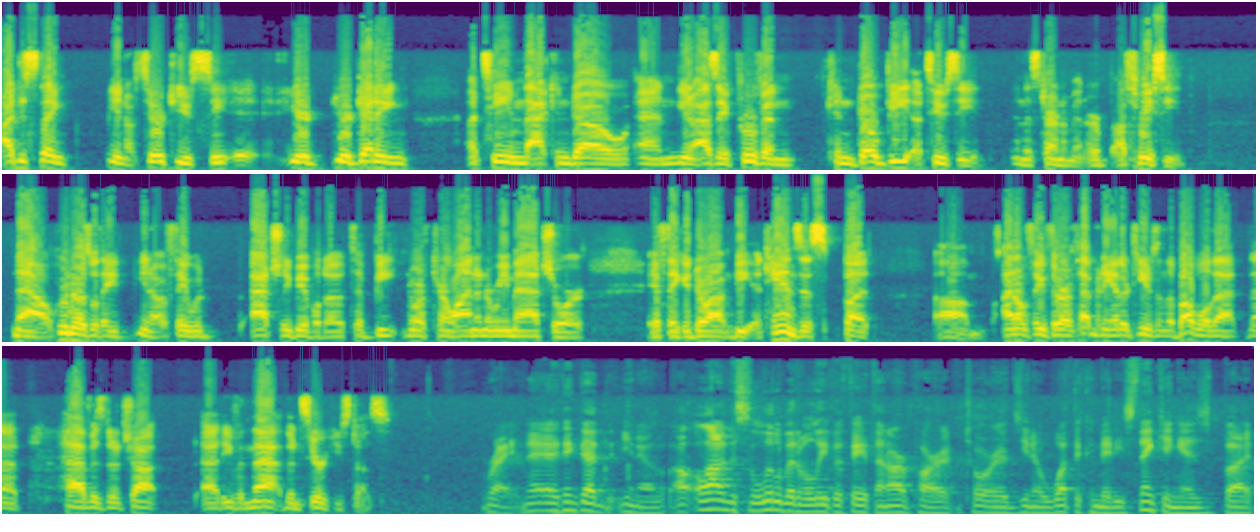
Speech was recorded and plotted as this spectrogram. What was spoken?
I just think you know Syracuse, you're you're getting a team that can go and you know as they've proven can go beat a two seed in this tournament or a three seed. Now, who knows what they you know if they would actually be able to, to beat North Carolina in a rematch, or if they could go out and beat Kansas. But um, I don't think there are that many other teams in the bubble that that have as good a shot at even that than Syracuse does. Right, and I think that you know a lot of this is a little bit of a leap of faith on our part towards you know what the committee's thinking is, but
